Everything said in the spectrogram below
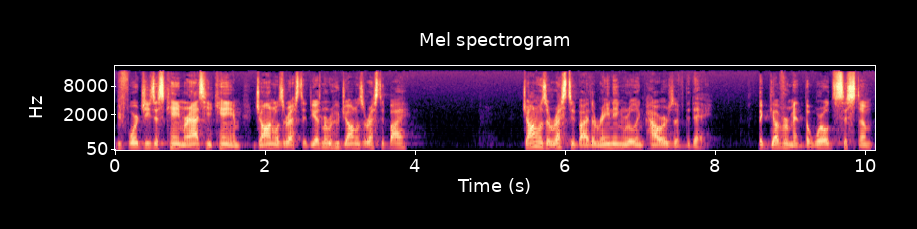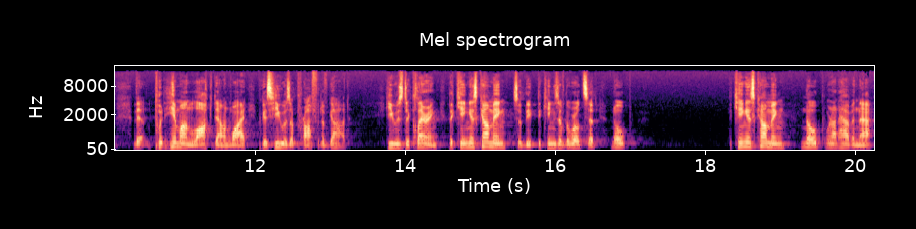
before Jesus came, or as he came, John was arrested. Do you guys remember who John was arrested by? John was arrested by the reigning, ruling powers of the day. The government, the world system that put him on lockdown. Why? Because he was a prophet of God. He was declaring, The king is coming. So the, the kings of the world said, Nope. The king is coming. Nope, we're not having that.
